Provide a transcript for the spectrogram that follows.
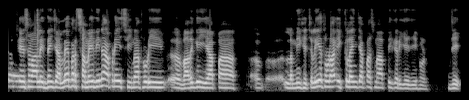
ਇਹ ਸਵਾਲ ਇਦਾਂ ਹੀ ਚੱਲ ਰਿਹਾ ਪਰ ਸਮੇਂ ਦੀ ਨਾ ਆਪਣੀ ਸੀਮਾ ਥੋੜੀ ਵੱਧ ਗਈ ਆ ਆਪਾਂ ਲੰਮੀ ਖਿੱਚ ਲਈਏ ਥੋੜਾ ਇੱਕ ਲਾਈਨ ਚ ਆਪਾਂ ਸਮਾਪਤੀ ਕਰੀਏ ਜੀ ਹੁਣ ਜੀ।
